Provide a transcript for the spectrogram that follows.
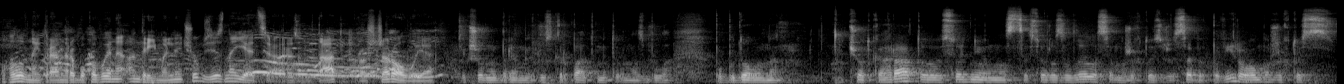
Головний тренер Буковини Андрій Мельничук зізнається, результат розчаровує. Якщо ми беремо ігру з Карпатами, то у нас була побудована чітка гра, то сьогодні у нас це все розвалилося. Може хтось вже в себе повірив, а може хтось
